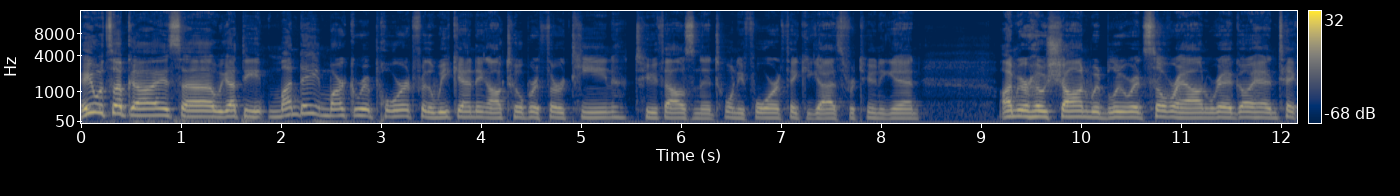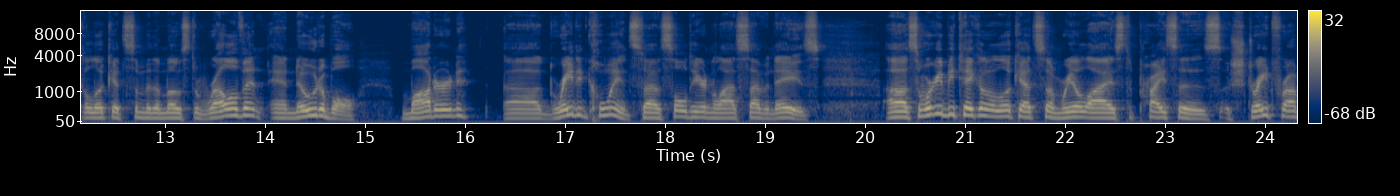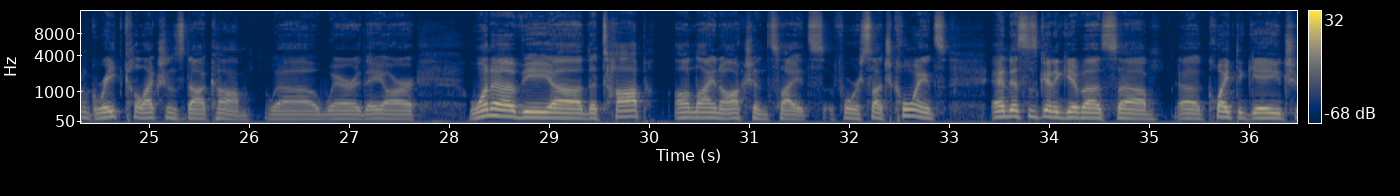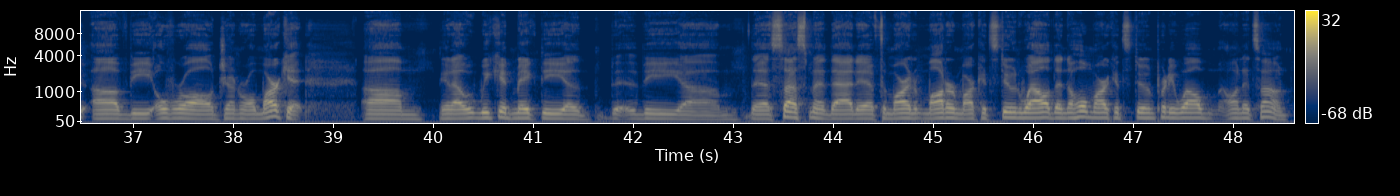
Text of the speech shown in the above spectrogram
Hey, what's up, guys? Uh, we got the Monday market report for the week ending October 13, 2024. Thank you guys for tuning in. I'm your host, Sean, with Blue Ridge Silverhound. We're going to go ahead and take a look at some of the most relevant and notable modern uh, graded coins that have sold here in the last seven days. Uh, so, we're going to be taking a look at some realized prices straight from greatcollections.com, uh, where they are one of the uh, the top online auction sites for such coins, and this is going to give us uh, uh, quite the gauge of the overall general market. Um, you know, we could make the uh, the um, the assessment that if the modern market's doing well, then the whole market's doing pretty well on its own.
